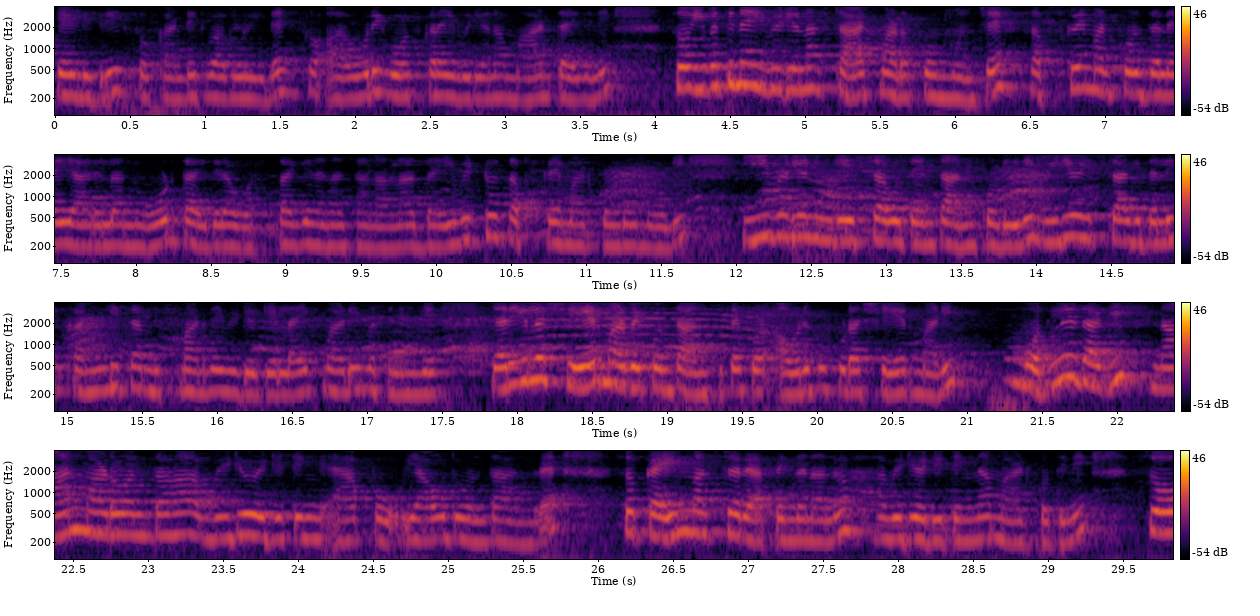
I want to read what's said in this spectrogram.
ಕೇಳಿದ್ರಿ. ಸೊ ಖಂಡಿತವಾಗ್ಲೂ ಇದೆ. ಸೊ ಅವರಿಗೋಸ್ಕರ ಈ ವಿಡಿಯೋನ ಮಾಡ್ತಾ ಇದ್ದೀನಿ. ಸೊ ಇವತ್ತಿನ ಈ ವಿಡಿಯೋನ ಸ್ಟಾರ್ಟ್ ಮಾಡೋಕ್ಕೂ ಮುಂಚೆ ಸಬ್ಸ್ಕ್ರೈಬ್ ಮಾಡ್ಕೊಳ್ದಲ್ಲೇ ಯಾರೆಲ್ಲ ನೋಡ್ತಾ ಇದ್ದೀರಾ, ಹೊಸದಾಗಿ ನನ್ನ ಚಾನಲ್ನ ದಯವಿಟ್ಟು ಸಬ್ಸ್ಕ್ರೈಬ್ ಮಾಡಿಕೊಂಡು ನೋಡಿ. ಈ ವಿಡಿಯೋ ನಿಮಗೆ ಇಷ್ಟ ಆಗುತ್ತೆ ಅಂತ ಅಂದ್ಕೊಂಡಿದ್ದೀನಿ ವಿಡಿಯೋ ಇಷ್ಟ ಆಗಿದ್ದಲ್ಲಿ ಖಂಡಿತ ಮಿಸ್ ಮಾಡದೆ ವಿಡಿಯೋಗೆ ಲೈಕ್ ಮಾಡಿ, ಮತ್ತು ನಿಮಗೆ ಯಾರಿಗೆಲ್ಲ ಶೇರ್ ಮಾಡಬೇಕು ಅಂತ ಅನಿಸುತ್ತೆ ಅವರಿಗೂ ಕೂಡ ಶೇರ್ ಮಾಡಿ. ಮೊದಲನೇದಾಗಿ ನಾನು ಮಾಡುವಂತಹ ವಿಡಿಯೋ ಎಡಿಟಿಂಗ್ ಆ್ಯಪು ಯಾವುದು ಅಂತ ಅಂದರೆ ಸೊ ಕೈನ್ ಮಾಸ್ಟರ್ ಆ್ಯಪಿಂದ ನಾನು ವಿಡಿಯೋ ಎಡಿಟಿಂಗ್ನ ಮಾಡ್ಕೋತೀನಿ. ಸೊ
